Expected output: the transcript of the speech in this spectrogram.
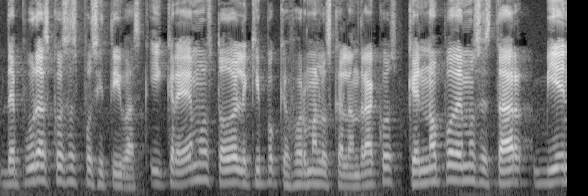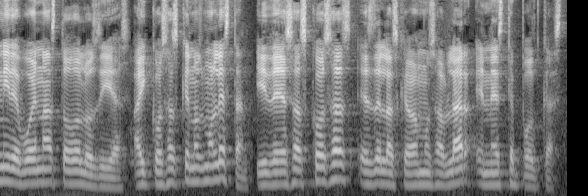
de puras cosas positivas y creemos todo el equipo que forma los calandracos que no podemos estar bien y de buenas todos los días. Hay cosas que nos molestan y de esas cosas es de las que vamos a hablar en este podcast.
